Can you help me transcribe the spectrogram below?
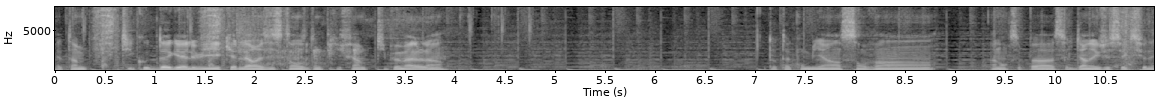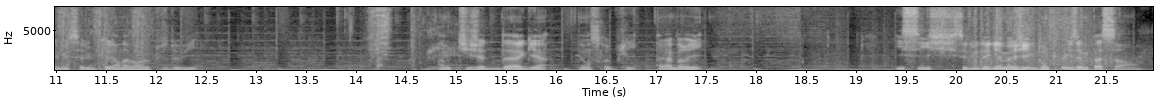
Mettre un petit coup de dague à lui qui a de la résistance donc il fait un petit peu mal. Toi t'as combien? 120 Ah non c'est pas. c'est le dernier que j'ai sélectionné mais c'est lui qui a l'air d'avoir le plus de vie. Un petit jet de dague et on se replie à l'abri. Ici, c'est du dégât magique donc eux ils aiment pas ça. Hein.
